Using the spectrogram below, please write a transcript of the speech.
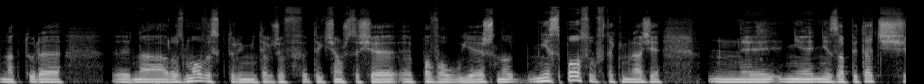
na które na rozmowy, z którymi także w tej książce się y, powołujesz, no nie sposób w takim razie mm, y, nie, nie zapytać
